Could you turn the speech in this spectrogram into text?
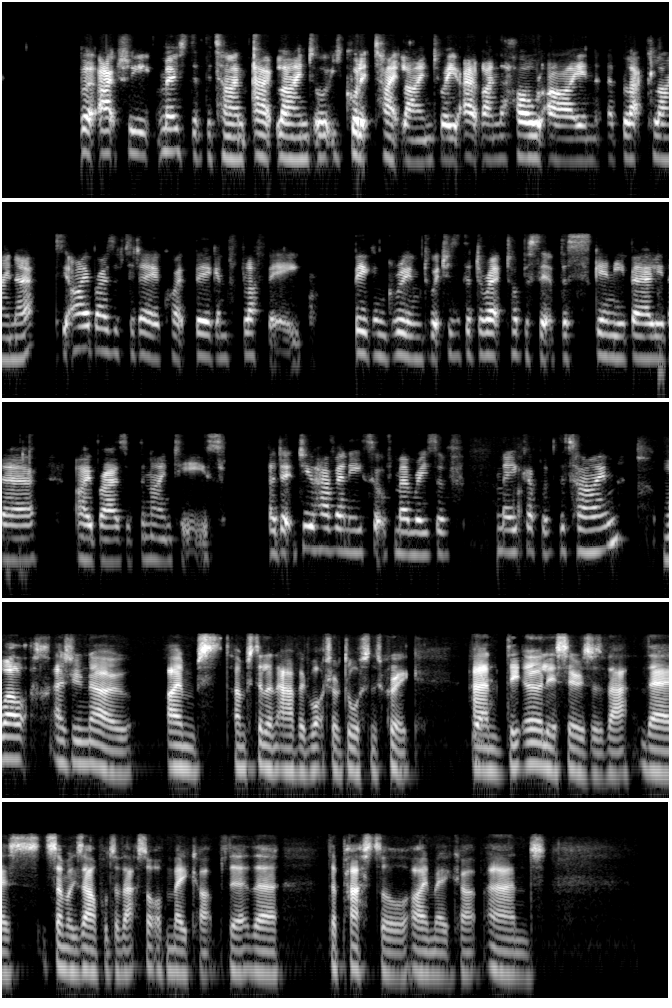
But actually, most of the time, outlined, or you call it tight lined, where you outline the whole eye in a black liner. The eyebrows of today are quite big and fluffy, big and groomed, which is the direct opposite of the skinny, barely there eyebrows of the 90s. Do you have any sort of memories of makeup of the time? Well, as you know, I'm I'm still an avid watcher of Dawson's Creek, Yeah. and the earlier series of that, there's some examples of that sort of makeup, the the the pastel eye makeup, and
